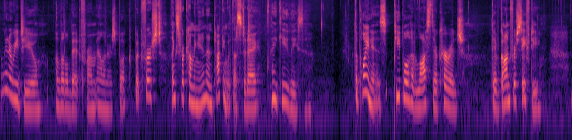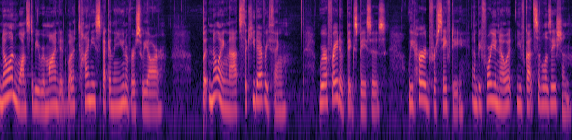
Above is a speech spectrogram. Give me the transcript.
I'm going to read to you a little bit from Eleanor's book, but first, thanks for coming in and talking with us today. Thank you, Lisa. The point is, people have lost their courage. They've gone for safety. No one wants to be reminded what a tiny speck in the universe we are. But knowing that's the key to everything. We're afraid of big spaces. We herd for safety, and before you know it, you've got civilization.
